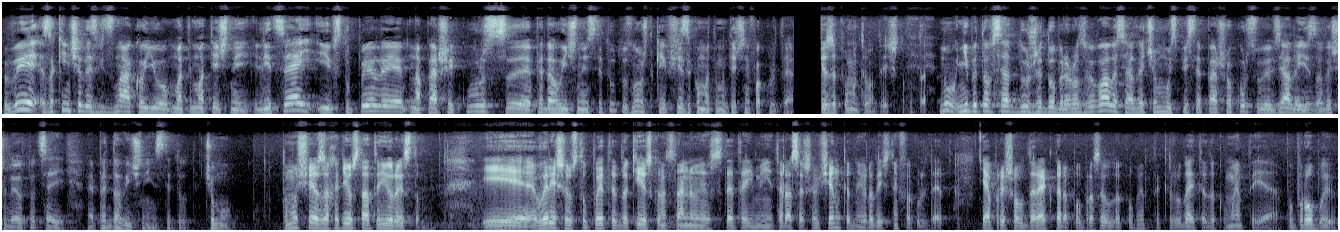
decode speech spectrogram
Ви закінчили з відзнакою математичний ліцей і вступили на перший курс е, педагогічного інституту, знову ж таки, фізико-математичний факультет. Фізико-математично. Так. Ну, нібито все дуже добре розвивалося, але чомусь після першого курсу ви взяли і залишили от цей педагогічний інститут. Чому? Тому що я захотів стати юристом і вирішив вступити до Київського національного університету імені Тараса Шевченка на юридичний факультет. Я прийшов до ректора, попросив документи, кажу, дайте документи, я попробую.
